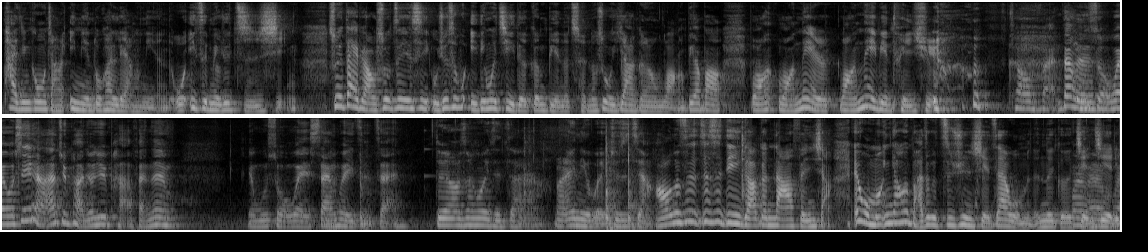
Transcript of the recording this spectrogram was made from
他已经跟我讲了一年多，快两年。我一直没有去执行，所以代表说这件事情，我就是一定会记得跟别人的承诺，是我压根人往不要把往往内往那边推去，超烦，但无所谓。我心里想要去爬就去爬，反正也无所谓，山会一直在。对啊，三位一直在啊。反正 anyway 就是这样。好，这是这是第一个要跟大家分享。哎，我们应该会把这个资讯写在我们的那个简介里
